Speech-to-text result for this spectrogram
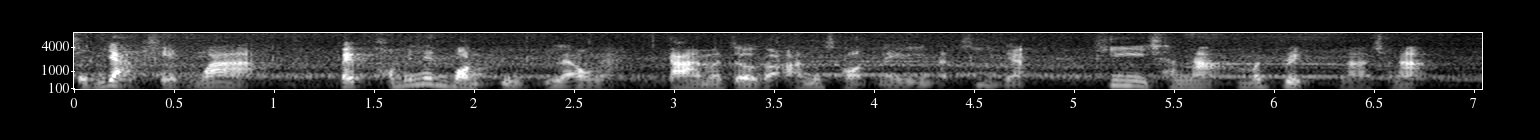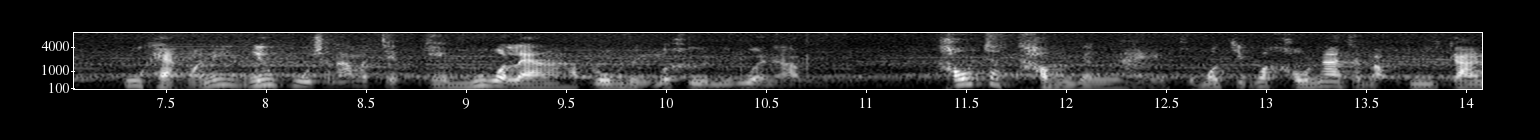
ผมอยากเห็นว่าเป๊ปเขาไม่เล่นบอลอุดอยู่แล้วไงการมาเจอกับอาร์เนสล็อตในนาทีเนี้ยที่ชนะมาดริดมาชนะคู่แข่งวันนี้ลิเวอร์พูลชนะมา7เกมรวดแล้วนะครับรวมถึงเมื่อคืนนี้ด้วยนะครับเขาจะทำยังไง ผมว่าคิดว่าเขาน่าจะแบบมีการ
